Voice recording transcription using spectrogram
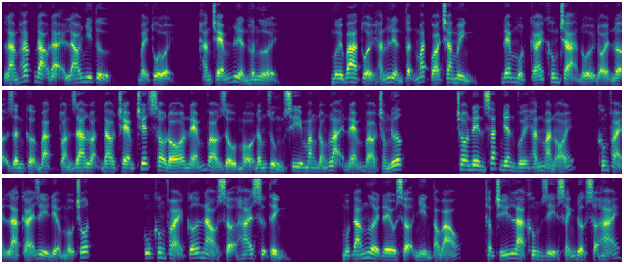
Làm hắc đạo đại lão nhi tử, bảy tuổi, hắn chém liền hơn người. Mười ba tuổi hắn liền tận mắt quá cha mình, đem một cái không trả nổi đòi nợ dân cờ bạc toàn ra loạn đao chém chết sau đó ném vào dầu mỏ đâm dùng xi măng đóng lại ném vào trong nước cho nên sát nhân với hắn mà nói, không phải là cái gì điểm mấu chốt, cũng không phải cỡ nào sợ hãi sự tình. Một đám người đều sợ nhìn tào báo, thậm chí là không gì sánh được sợ hãi.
